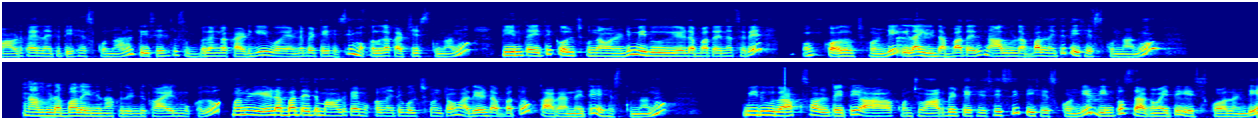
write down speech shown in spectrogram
మామిడికాయలను అయితే తీసేసుకున్నాను. తీసేసి శుభ్రంగా కడిగి ఎండబెట్టేసేసి ఎండబెట్టేసి ముక్కలుగా కట్ చేసుకున్నాను. దీంతో అయితే కొలుచుకుందామనండి. మీరు ఏ డబ్బాతో అయినా సరే కొలుచుకోండి. ఇలా ఈ డబ్బాతో అయితే నాలుగు డబ్బాలను అయితే తీసేసుకున్నాను. నాలుగు డబ్బాలు అయినాయి నాకు రెండు కాయల ముక్కలు. మనం ఏ డబ్బాతో అయితే మామిడికాయ ముక్కలను అయితే కొలుచుకుంటాం అదే డబ్బాతో కారాన్ని అయితే వేసేసుకున్నాను. మీరు రాక్ సాల్ట్ అయితే కొంచెం ఆరబెట్టేసేసి తీసేసుకోండి. దీంతో సగం అయితే వేసుకోవాలండి.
